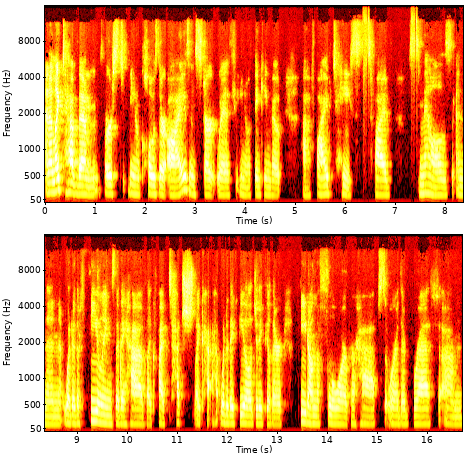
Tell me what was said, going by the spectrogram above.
and I like to have them first, you know, close their eyes and start with, you know, thinking about uh, five tastes, five smells, and then what are the feelings that they have, like five touch, like how, what do they feel? Do they feel their feet on the floor perhaps or their breath um,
